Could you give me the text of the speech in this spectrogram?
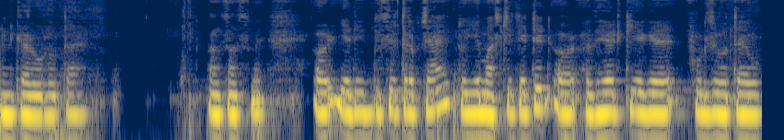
इनका रोल होता है फ़ंक्शंस में। और यदि दूसरी तरफ़ चाहें तो ये मास्टिकेटेड और अधेयर किए गए फ़ूड जो होता है, वो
